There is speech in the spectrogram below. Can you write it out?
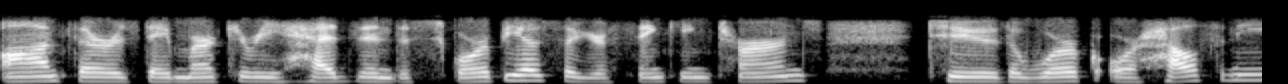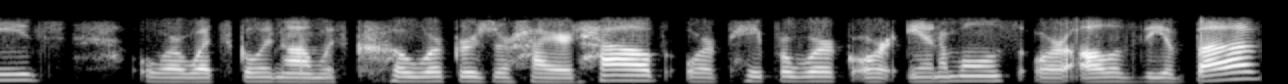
on Thursday, Mercury heads into Scorpio, so your thinking turns to the work or health needs or what's going on with coworkers or hired help or paperwork or animals or all of the above.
